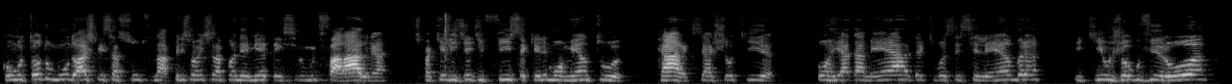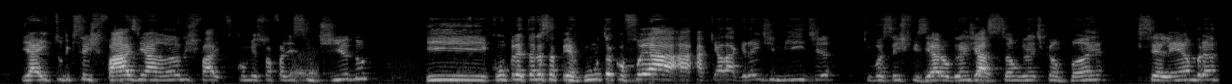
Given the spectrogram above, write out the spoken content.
como todo mundo, acho que esse assunto, na, principalmente na pandemia, tem sido muito falado, né? Tipo, aquele dia difícil, aquele momento, cara, que você achou que, porra, ia dar merda, que você se lembra e que o jogo virou e aí tudo que vocês fazem há anos faz, começou a fazer sentido. E completando essa pergunta, qual foi a, a, aquela grande mídia que vocês fizeram, grande ação, grande campanha, que você lembra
